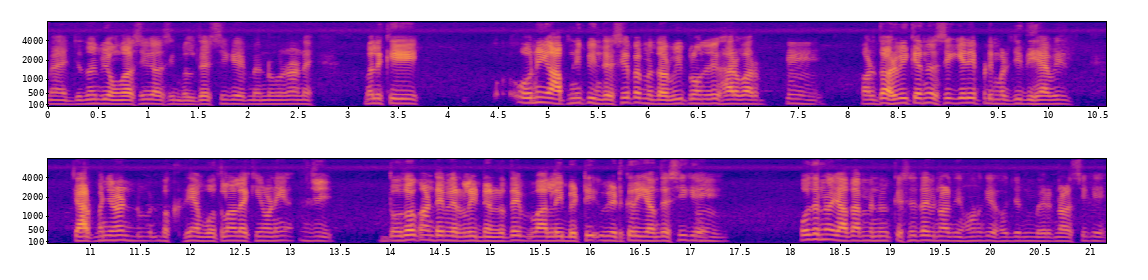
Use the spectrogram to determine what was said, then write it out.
ਮੈਂ ਜਦੋਂ ਵੀ ਆਉਂਦਾ ਸੀਗਾ ਅਸੀਂ ਮਿਲਦੇ ਸੀਗੇ ਮੈਨੂੰ ਉਹਨਾਂ ਨੇ ਮਤਲਬ ਕਿ ਉਹ ਨਹੀਂ ਆਪ ਨਹੀਂ ਪੀਂਦੇ ਸੀ ਪਰ ਮੈਂ ਦਰ ਵੀ ਪਿਲਾਉਂਦੇ ਸੀ ਹਰ ਵਾਰ। ਹੂੰ। ਔਰ ਦਰ ਵੀ ਕਹਿੰਦੇ ਸੀ ਜਿਹੜੀ ਆਪਣੀ ਮਰਜ਼ੀ ਦੀ ਹੈ ਵੀ ਚਾਰ ਪੰਜ ਉਹਨਾਂ ਨੇ ਵੱਖਰੀਆਂ ਬੋਤਲਾਂ ਲੈ ਕੇ ਆਉਣੀਆਂ। ਜੀ। ਦੋ ਦੋ ਘੰਟੇ ਮੇਰੇ ਲਈ ਡਿਨਰ ਤੇ ਵਾਰ ਲਈ ਬੈਠੀ ਵੇਟ ਕਰੀ ਜਾਂਦੇ ਸੀਗੇ। ਹੂੰ। ਉਹਦੇ ਨਾਲ ਜ਼ਿਆਦਾ ਮੈਨੂੰ ਕਿਸੇ ਦਾ ਵੀ ਨਾਲ ਨਹੀਂ ਹੋਣਗੇ ਉਹ ਜਿਹਨ ਮੇਰੇ ਨਾਲ ਸੀਗੇ।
